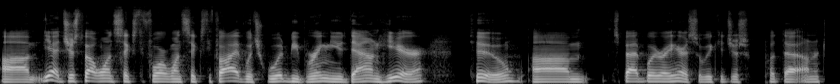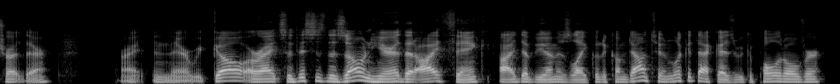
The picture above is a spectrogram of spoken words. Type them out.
Um, yeah, just about 164, 165, which would be bringing you down here to um, this bad boy right here. So we could just put that on a chart there. All right, and there we go. All right, so this is the zone here that I think IWM is likely to come down to. And look at that, guys. We could pull it over.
